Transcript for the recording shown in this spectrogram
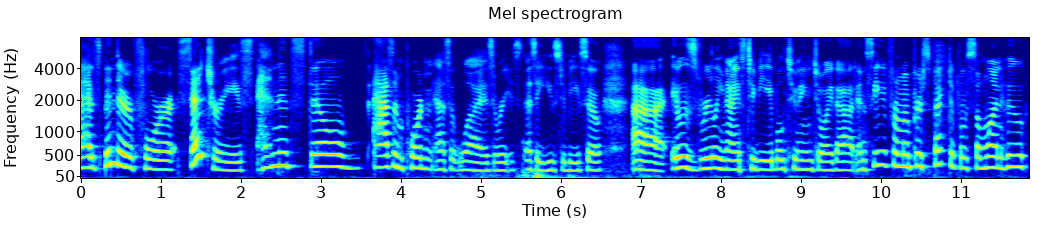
that has been there for centuries, and it's still as important as it was or as it used to be. So uh, it was really nice to be able to enjoy that and see it from a perspective of someone who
